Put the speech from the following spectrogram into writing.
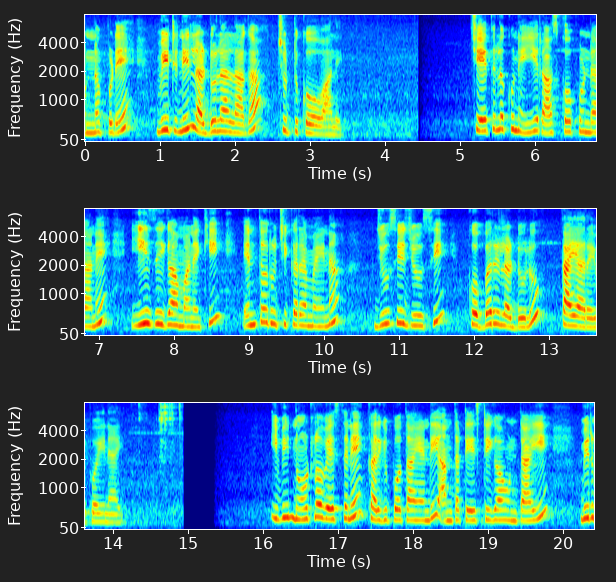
ఉన్నప్పుడే వీటిని లడ్డూలలాగా చుట్టుకోవాలి. చేతులకు నెయ్యి రాసుకోకుండానే ఈజీగా మనకి ఎంతో రుచికరమైన జ్యూసీ జ్యూసీ కొబ్బరి లడ్డూలు తయారైపోయినాయి. ఇవి నోట్లో వేస్తేనే కరిగిపోతాయండి అంత టేస్టీగా ఉంటాయి. మీరు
